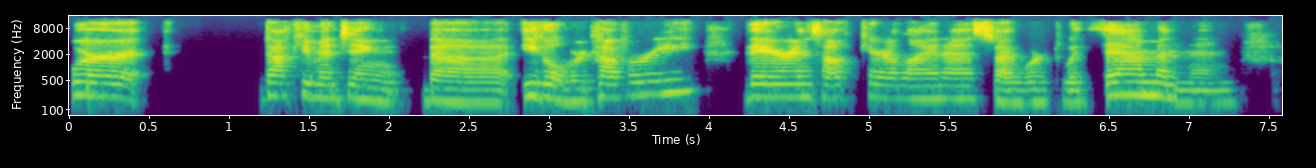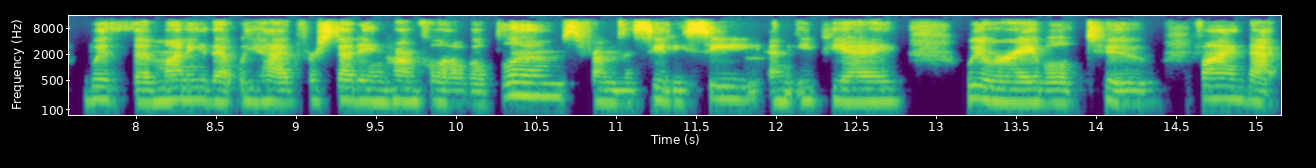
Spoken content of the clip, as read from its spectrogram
were documenting the eagle recovery there in South Carolina. So I worked with them and then with the money that we had for studying harmful algal blooms from the CDC and EPA, we were able to find that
